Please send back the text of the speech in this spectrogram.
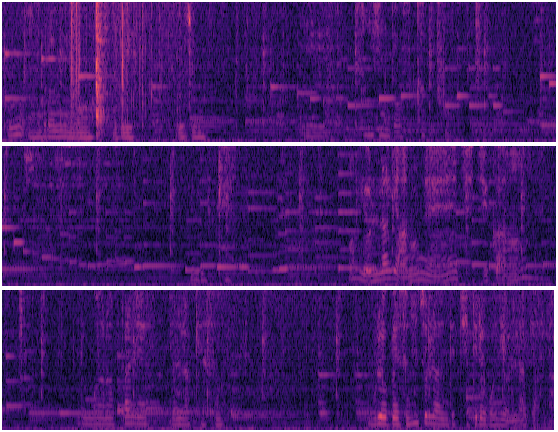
그리고 안 그러면 요 우리 요즘 이 창신도 스카프 연락이 안 오네 지지가 이런 거 하나 빨리 연락해서 무료 배송 해주려는데 지드래곤이 연락이 안 와.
